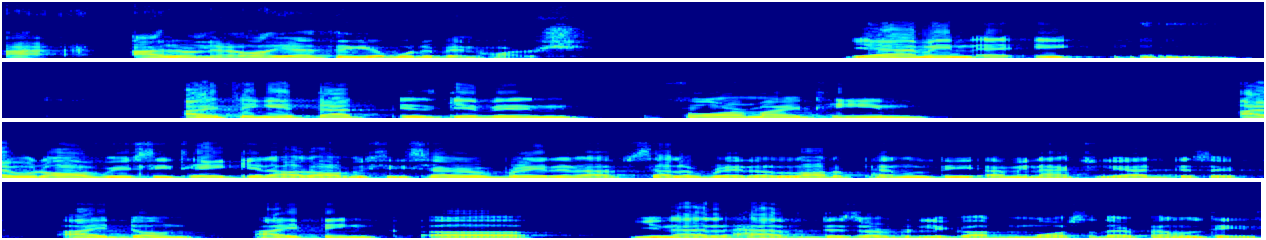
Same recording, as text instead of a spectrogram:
I I don't know. Like I think it would have been harsh. Yeah, I mean, it, I think if that is given for my team, I would obviously take it. I'd obviously celebrate it. I've celebrated a lot of penalty. I mean, actually, I disagree. I don't. I think uh, United have deservedly gotten most of their penalties,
